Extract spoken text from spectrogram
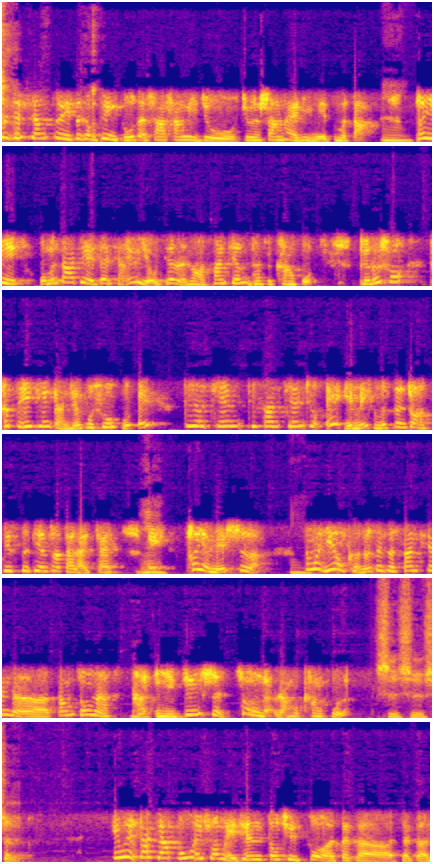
这个相对这个病毒的杀伤力就就是伤害力没这么大。嗯所以我们大家也在想，因为有些人哦，三天他就康复，比如说他第一天感觉不舒服，哎，第二天、第三天就哎也没什么症状，第四天他才来 test，哎，他也没事了。那么也有可能在这三天的当中呢，他已经是重的，然后康复了。是是是，因为大家不会说每天都去做这个这个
